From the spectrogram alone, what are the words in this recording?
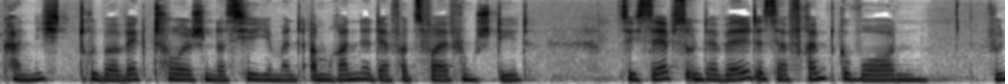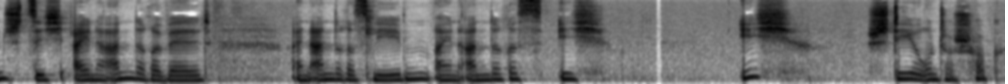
kann nicht drüber wegtäuschen, dass hier jemand am Rande der Verzweiflung steht. Sich selbst und der Welt ist er fremd geworden, wünscht sich eine andere Welt, ein anderes Leben, ein anderes Ich. Ich stehe unter Schock.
